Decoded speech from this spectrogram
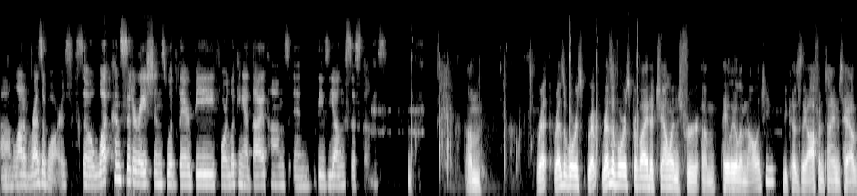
um, a lot of reservoirs. So what considerations would there be for looking at diatoms in these young systems? Um, re reservoirs, re reservoirs provide a challenge for um, paleolimnology because they oftentimes have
